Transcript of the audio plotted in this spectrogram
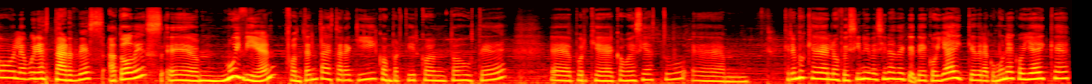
Hola, buenas tardes a todos. Eh, muy bien, contenta de estar aquí, compartir con todos ustedes, eh, porque como decías tú, eh, queremos que los vecinos y vecinas de, de Coyhaique, de la comuna de Coyhaique,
